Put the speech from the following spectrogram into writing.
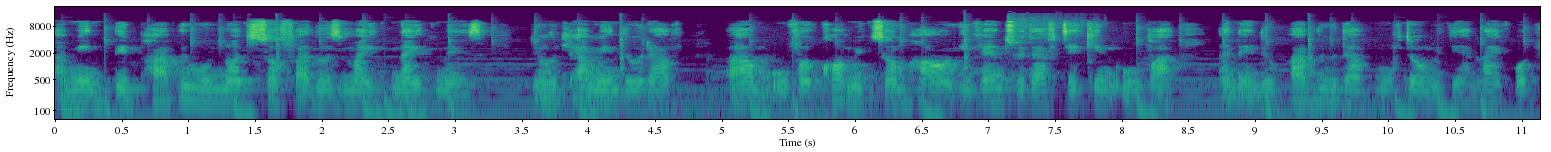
I mean, they probably would not suffer those nightmares. They would, okay. I mean, they would have um, overcome it somehow. Events would have taken over, and then they probably would have moved on with their life. But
